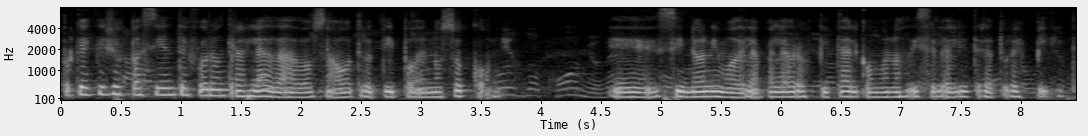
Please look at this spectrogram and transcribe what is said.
Porque aquellos pacientes fueron trasladados a otro tipo de nosocomio. Eh, sinónimo de la palabra hospital, como nos dice la literatura espírita.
